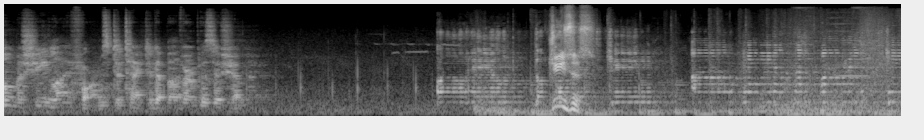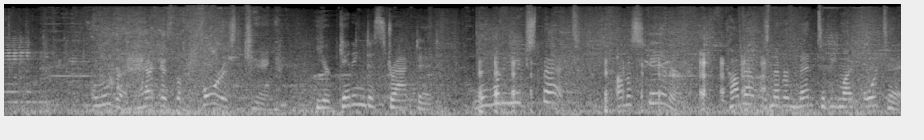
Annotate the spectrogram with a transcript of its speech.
Multiple machine life forms detected above our position. Jesus! Who the heck is the Forest King? You're getting distracted. Well, what do you expect? I'm a scanner. Combat was never meant to be my forte.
